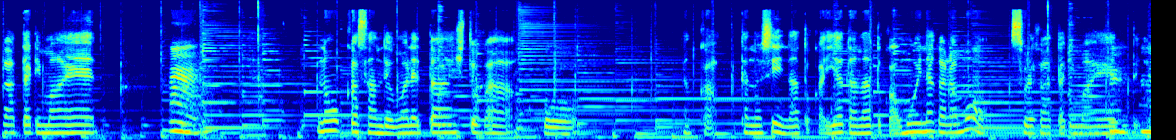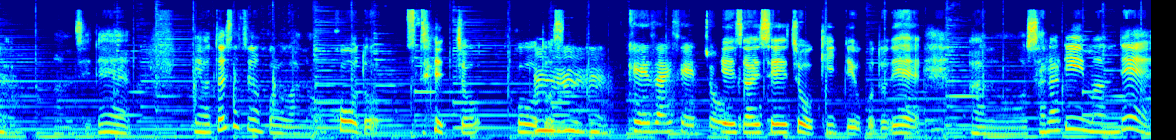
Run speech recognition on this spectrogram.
が当たり前、うん、農家さんで生まれた人がこうなんか楽しいなとか嫌だなとか思いながらもそれが当たり前っていう感じで。うんうん、で私たちの頃はあの高度成長高度、うんうんうん、経済成長。経済成長期っていうことであのサラリーマンで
